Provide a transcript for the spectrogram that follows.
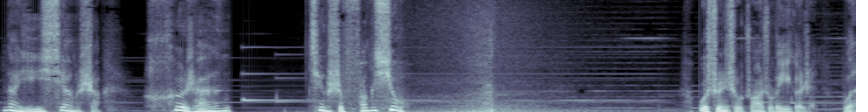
那遗像上。赫然，竟是方秀。我顺手抓住了一个人，问：“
